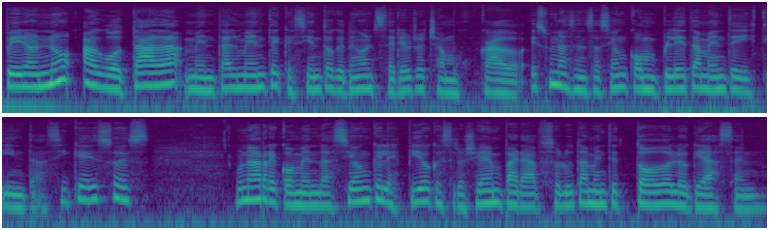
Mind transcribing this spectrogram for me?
pero no agotada mentalmente que siento que tengo el cerebro chamuscado. Es una sensación completamente distinta. Así que eso es una recomendación que les pido que se lo lleven para absolutamente todo lo que hacen.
